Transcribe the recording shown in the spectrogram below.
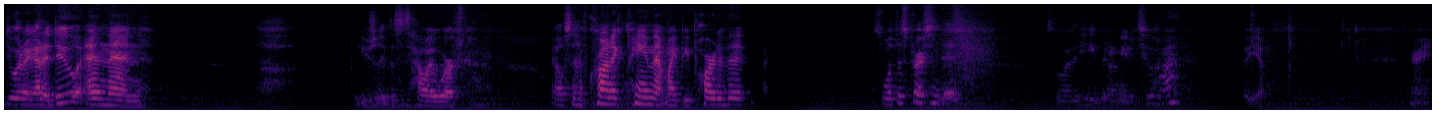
Do what I gotta do, and then. Usually this is how I work. I also have chronic pain that might be part of it. So what this person did. Let's lower the heat. We don't need it too hot. Oh yeah. All right.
